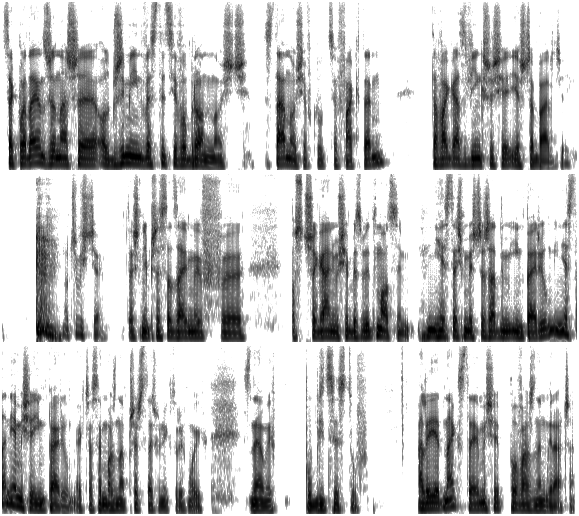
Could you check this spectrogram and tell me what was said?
Zakładając, że nasze olbrzymie inwestycje w obronność staną się wkrótce faktem, ta waga zwiększy się jeszcze bardziej. Oczywiście, też nie przesadzajmy w postrzeganiu siebie zbyt mocnym. Nie jesteśmy jeszcze żadnym imperium i nie staniemy się imperium, jak czasem można przeczytać u niektórych moich znajomych publicystów ale jednak stajemy się poważnym graczem.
